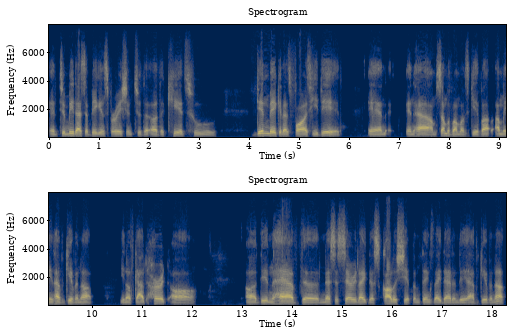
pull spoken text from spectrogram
And to me, that's a big inspiration to the other kids who didn't make it as far as he did, and and um, some of them have give up. I mean, have given up. You know, have got hurt or uh, didn't have the necessary like the scholarship and things like that, and they have given up.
